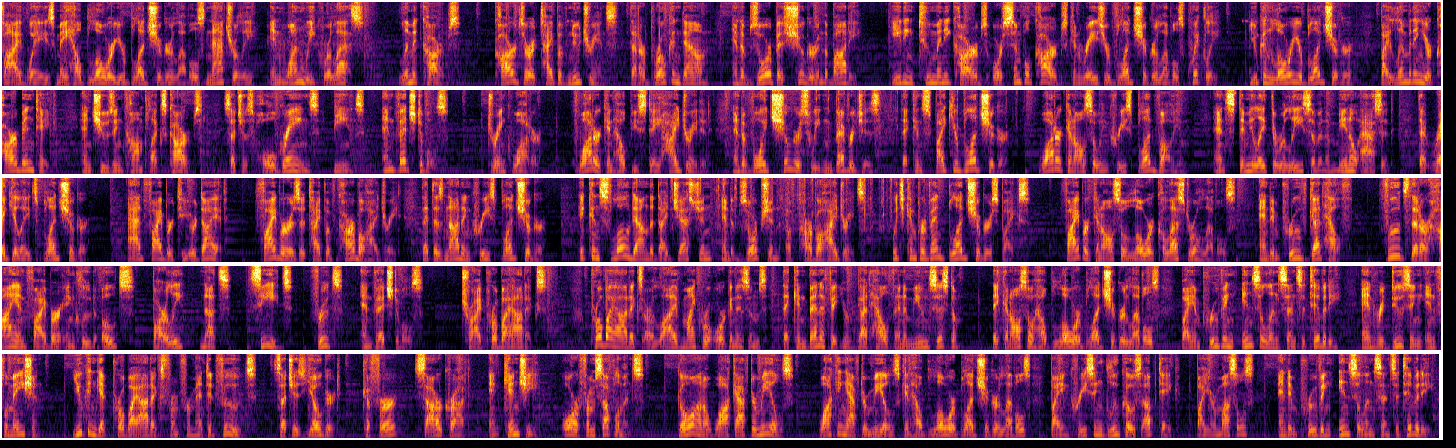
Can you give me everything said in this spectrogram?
Five ways may help lower your blood sugar levels naturally in one week or less. Limit carbs. Carbs are a type of nutrients that are broken down and absorb as sugar in the body. Eating too many carbs or simple carbs can raise your blood sugar levels quickly. You can lower your blood sugar by limiting your carb intake and choosing complex carbs, such as whole grains, beans, and vegetables. Drink water. Water can help you stay hydrated and avoid sugar-sweetened beverages that can spike your blood sugar. Water can also increase blood volume and stimulate the release of an amino acid that regulates blood sugar. Add fiber to your diet. Fiber is a type of carbohydrate that does not increase blood sugar. It can slow down the digestion and absorption of carbohydrates, which can prevent blood sugar spikes. Fiber can also lower cholesterol levels and improve gut health. Foods that are high in fiber include oats, barley, nuts, seeds, fruits, and vegetables. Try probiotics. Probiotics are live microorganisms that can benefit your gut health and immune system. They can also help lower blood sugar levels by improving insulin sensitivity and reducing inflammation. You can get probiotics from fermented foods, such as yogurt, kefir, sauerkraut, and kimchi, or from supplements. Go on a walk after meals. Walking after meals can help lower blood sugar levels by increasing glucose uptake by your muscles and improving insulin sensitivity.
